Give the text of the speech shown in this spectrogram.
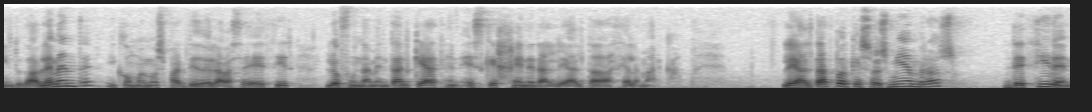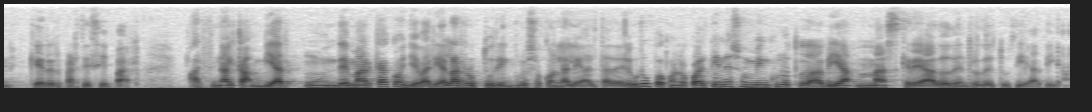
Indudablemente, y como hemos partido de la base de decir, lo fundamental que hacen es que generan lealtad hacia la marca. Lealtad porque esos miembros deciden querer participar. Al final, cambiar de marca conllevaría la ruptura incluso con la lealtad del grupo, con lo cual tienes un vínculo todavía más creado dentro de tu día a día.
